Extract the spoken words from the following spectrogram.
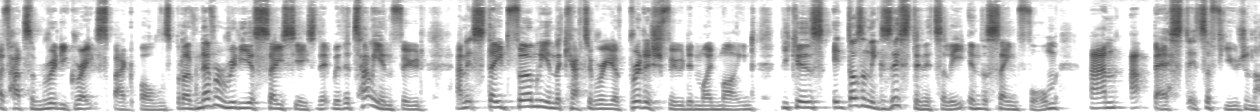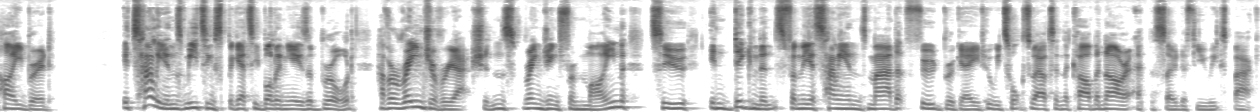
I've had some really great spag bowls, but I've never really associated it with Italian food, and it stayed firmly in the category of British food in my mind because it doesn't exist in Italy in the same form, and at best, it's a fusion hybrid. Italians meeting spaghetti bolognese abroad have a range of reactions, ranging from mine to indignance from the Italians mad at Food Brigade, who we talked about in the Carbonara episode a few weeks back.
